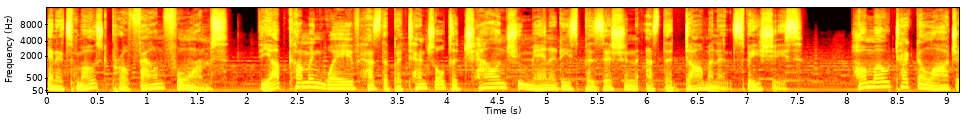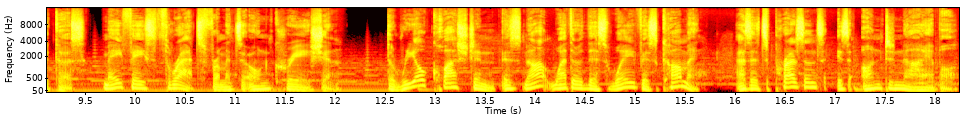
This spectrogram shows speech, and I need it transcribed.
In its most profound forms, the upcoming wave has the potential to challenge humanity's position as the dominant species. Homo technologicus may face threats from its own creation. The real question is not whether this wave is coming, as its presence is undeniable.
